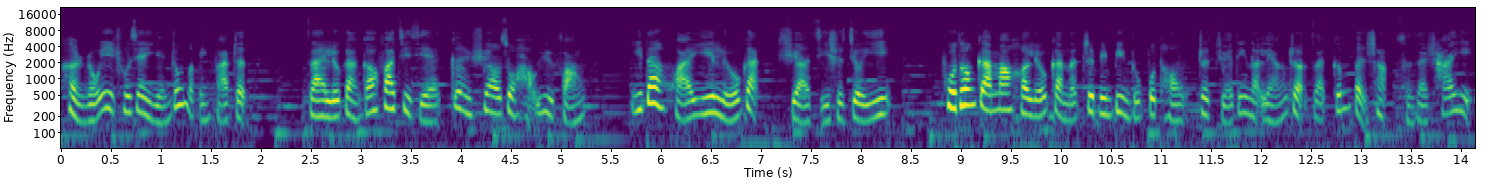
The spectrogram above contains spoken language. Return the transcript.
很容易出现严重的并发症。在流感高发季节，更需要做好预防。一旦怀疑流感，需要及时就医。普通感冒和流感的致病病毒不同，这决定了两者在根本上存在差异，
